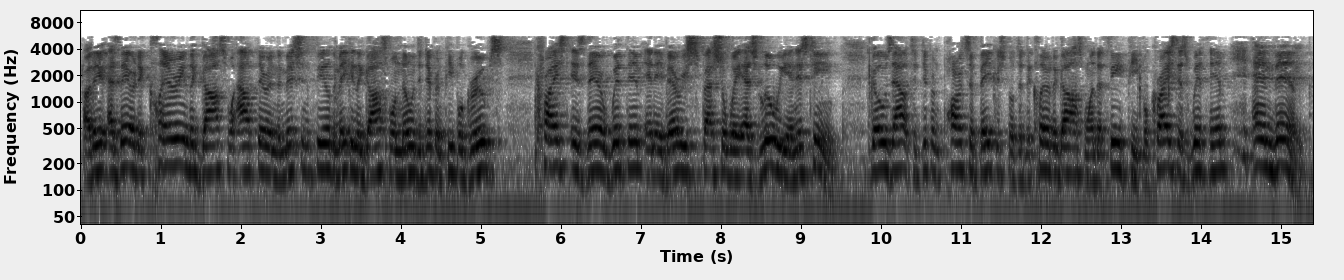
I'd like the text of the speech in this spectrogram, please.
are they, as they are declaring the gospel out there in the mission field and making the gospel known to different people groups, Christ is there with them in a very special way. As Louis and his team goes out to different parts of Bakersfield to declare the gospel and to feed people, Christ is with him and them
